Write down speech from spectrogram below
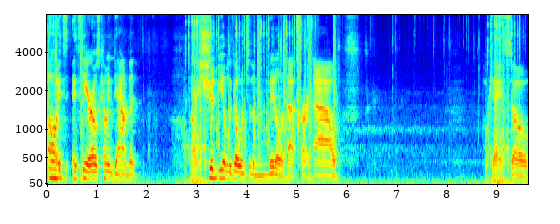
Oh, it's it's the arrows coming down. That, but I should be able to go into the middle at that part. Ow. Okay, so...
